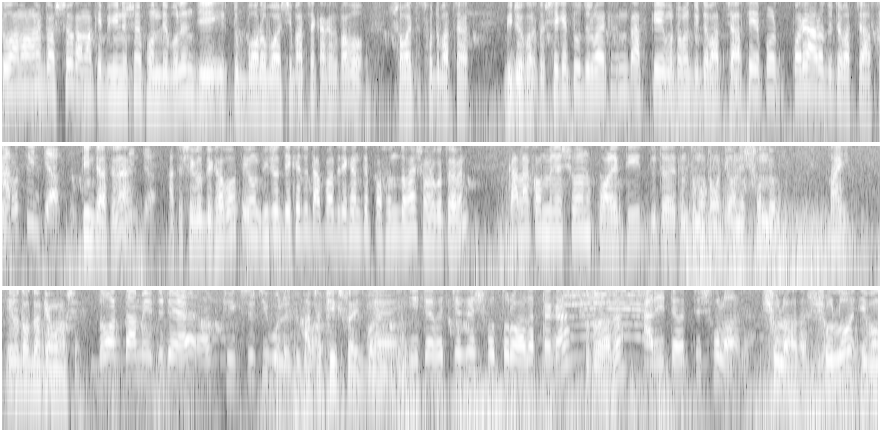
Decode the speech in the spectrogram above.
তো আমার অনেক দর্শক আমাকে বিভিন্ন সময় ফোন দিয়ে বলেন যে একটু বড় বয়সী বাচ্চা কার কাছে পাবো? সবাই তো ছোট বাচ্চা ভিডিও করে। তো সেক্ষেত্রে উজ্জ্বল ভাই কিন্তু আজকে মোটামুটি দুইটা বাচ্চা আছে এরপর পরে আরও দুইটা বাচ্চা আছে। আরও তিনটে আছে। তিনটা আছে না? আচ্ছা সেগুলো দেখাবো। এবং ভিডিও দেখে যদি আপনাদের এখান থেকে পছন্দ হয় সংগ্রহ করতে পারবেন। কালার কম্বিনেশন কোয়ালিটি দুটো কিন্তু মোটামুটি অনেক সুন্দর। ভাই এগুলো দরদাম কেমন আসে? দর দাম এই দুটো বলে দিব। আচ্ছা ফিক্সড প্রাইস বলেন। এটা হচ্ছে যে সতেরো হাজার টাকা। সতেরো হাজার? আর এটা হচ্ছে ষোলো হাজার। ষোলো হাজার। ষোলো এবং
